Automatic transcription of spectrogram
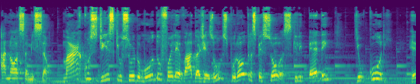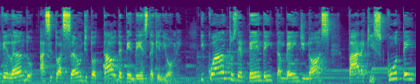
a nossa missão. Marcos diz que o surdo-mudo foi levado a Jesus por outras pessoas que lhe pedem que o cure, revelando a situação de total dependência daquele homem. E quantos dependem também de nós para que escutem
